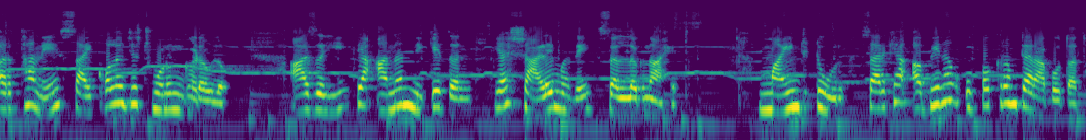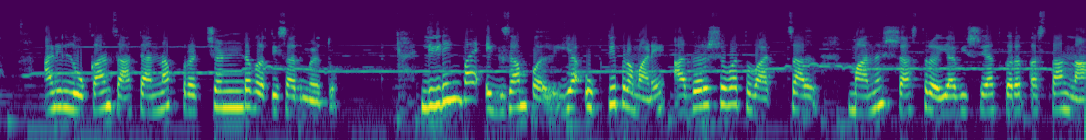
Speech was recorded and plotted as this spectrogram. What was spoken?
अर्थाने सायकॉलॉजिस्ट म्हणून घडवलं. आजही त्या आनंद निकेतन या शाळेमध्ये संलग्न आहेत. माइंड टूर सारख्या अभिनव उपक्रम त्या राबवतात आणि लोकांचा त्यांना प्रचंड प्रतिसाद मिळतो. लिडिंग बाय एक्झाम्पल या उक्तीप्रमाणे आदर्शवत वाटचाल मानसशास्त्र या विषयात करत असताना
